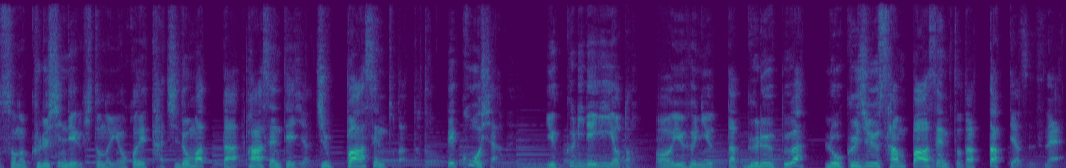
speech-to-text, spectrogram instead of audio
その苦しんでいる人の横で立ち止まったパーセンテージは10%だったと。で、後者、ゆっくりでいいよというふうに言ったグループは63%だったってやつですね。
